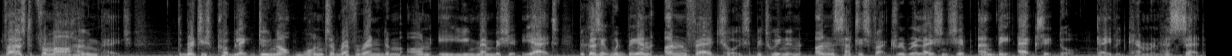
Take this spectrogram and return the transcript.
First, from our homepage. The British public do not want a referendum on EU membership yet because it would be an unfair choice between an unsatisfactory relationship and the exit door, David Cameron has said.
